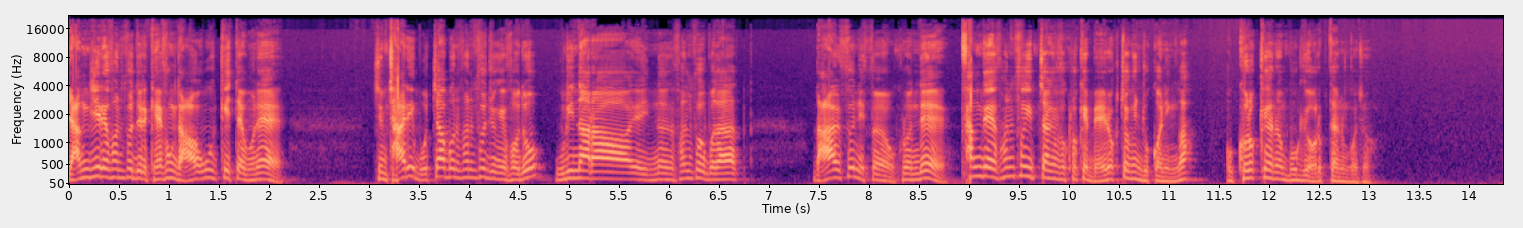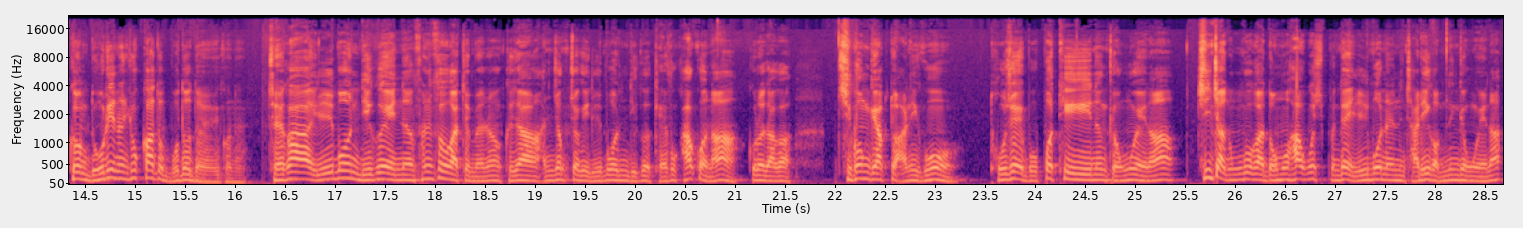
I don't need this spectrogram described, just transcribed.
양질의 선수들이 계속 나오고 있기 때문에 지금 자리 못 잡은 선수 중에서도 우리나라에 있는 선수보다 나을 수는 있어요. 그런데 상대 선수 입장에서 그렇게 매력적인 조건인가? 어, 그렇게는 보기 어렵다는 거죠. 그럼 노리는 효과도 못 얻어요, 이거는. 제가 일본 리그에 있는 선수 같으면은 그냥 안정적인 일본 리그 계속 하거나 그러다가 직원 계약도 아니고 도저히 못 버티는 경우에나 진짜 농구가 너무 하고 싶은데 일본에는 자리가 없는 경우에나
